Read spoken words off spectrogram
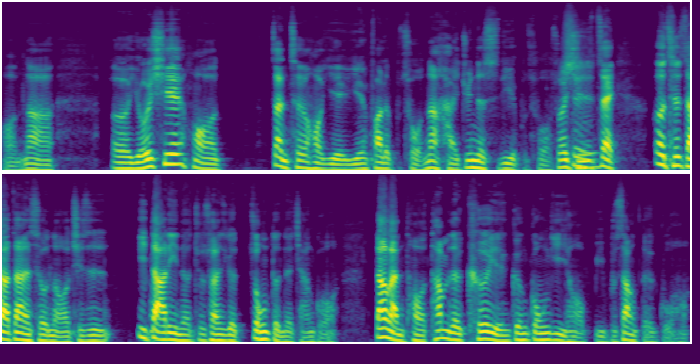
哦。那呃，有一些哈战车哈也研发的不错。那海军的实力也不错。所以其实，在二次大战的时候呢，其实意大利呢就算是一个中等的强国。当然哈，他们的科研跟工艺哈比不上德国哈。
